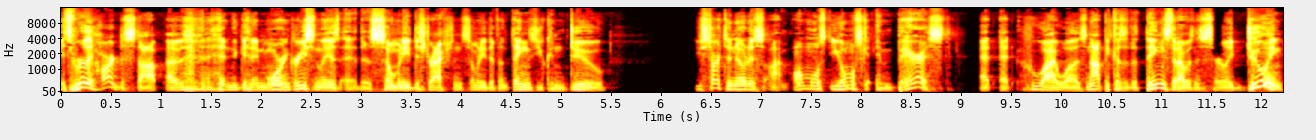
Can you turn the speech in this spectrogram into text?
it's really hard to stop and getting more increasingly as uh, there's so many distractions so many different things you can do. You start to notice i'm almost you almost get embarrassed at, at who i was not because of the things that i was necessarily doing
